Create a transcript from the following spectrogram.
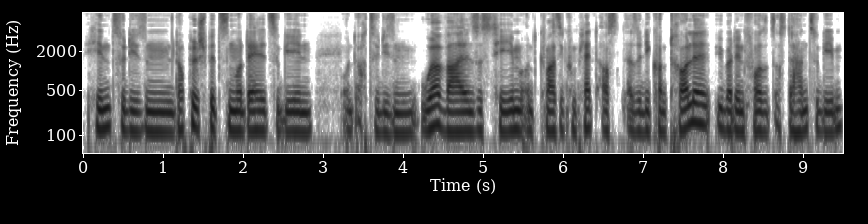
hin zu diesem Doppelspitzenmodell zu gehen und auch zu diesem Urwahlsystem und quasi komplett aus, also die Kontrolle über den Vorsitz aus der Hand zu geben.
